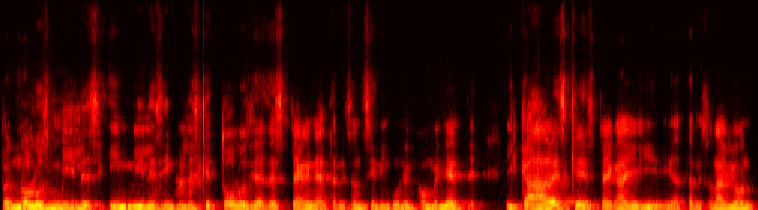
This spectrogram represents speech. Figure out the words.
pero no los miles y miles y miles que todos los días despegan y aterrizan sin ningún inconveniente. Y cada vez que despega y, aterriza un avión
